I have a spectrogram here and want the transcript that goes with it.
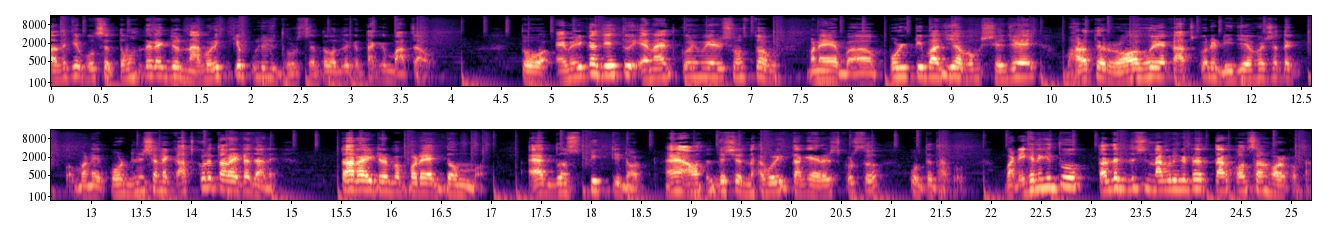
তাদেরকে বলছে, তোমাদের একজন নাগরিককে পুলিশ ধরছে, তোমাদেরকে তাকে বাঁচাও। তো আমেরিকা যেহেতু এনায়েত করিমের সমস্ত মানে পোল্টিবাজি এবং সে যে ভারতের র হয়ে কাজ করে ডিজিএফ এর সাথে মানে কোঅর্ডিনেশনে কাজ করে তারা এটা জানে। তারা এটার ব্যাপারে একদম একদম স্পিকটি নট হ্যাঁ আমাদের দেশের নাগরিক তাকে অ্যারেস্ট করছ, করতে থাকো। বাট এখানে কিন্তু তাদের দেশের নাগরিক এটা তার কনসার্ন হওয়ার কথা।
